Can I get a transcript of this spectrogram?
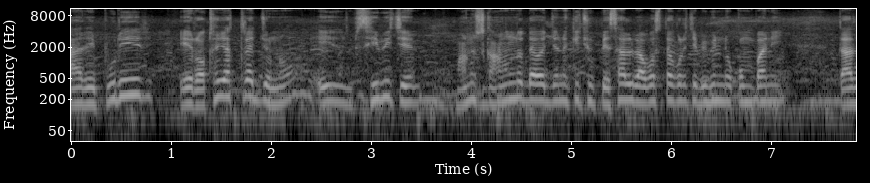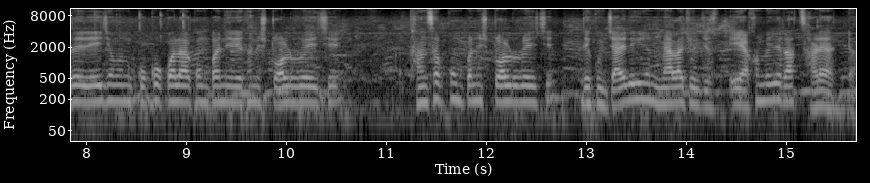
আর এই পুরীর এই রথযাত্রার জন্য এই সি বিচে মানুষকে আনন্দ দেওয়ার জন্য কিছু স্পেশাল ব্যবস্থা করেছে বিভিন্ন কোম্পানি তাদের এই যেমন কোকো কলা কোম্পানির এখানে স্টল রয়েছে থামস আপ কোম্পানির স্টল রয়েছে। দেখুন, চারিদিকে যেন মেলা চলছে। এই এখন বেজে রাত সাড়ে আটটা।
